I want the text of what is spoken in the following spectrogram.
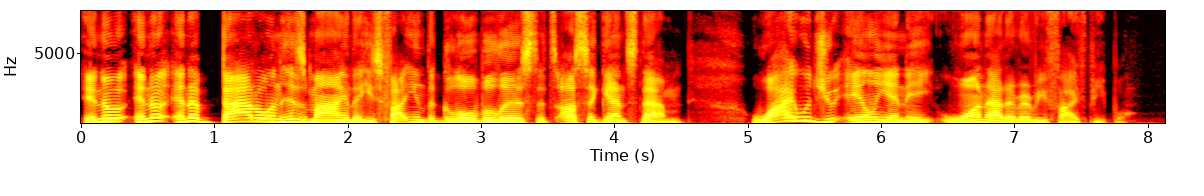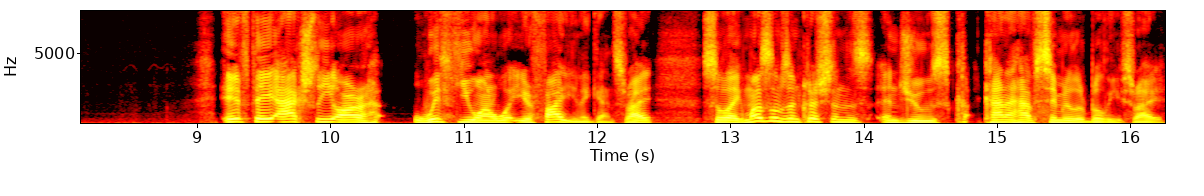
In a in a in a battle in his mind that he's fighting the globalists, it's us against them. Why would you alienate one out of every five people? If they actually are with you on what you're fighting against, right? So like Muslims and Christians and Jews kind of have similar beliefs, right?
